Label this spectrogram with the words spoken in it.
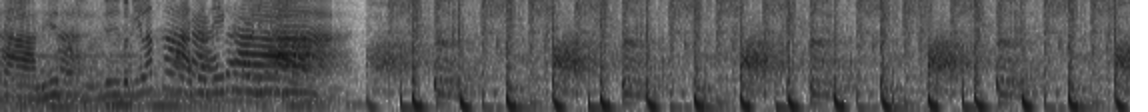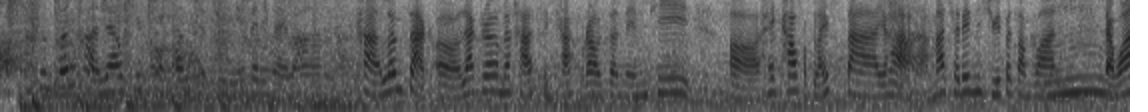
ค่ะ ค่ะ นี่อยู่ตรงนี้ยืนอยู่ตรงนี้แล้วค่ะค่ะ สวัสดีค่ะ สวัสดีค่ะ ค่ะ เริ่มจากแรกเริ่มนะคะ สินค้าของเราจะเน้นที่ ให้เข้ากับไลฟ์สไตล์อะค่ะค่ะสามารถใช้ได้ในชีวิตประจำวันอืมแต่ว่า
